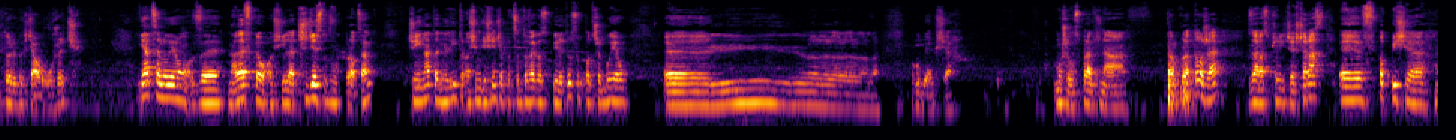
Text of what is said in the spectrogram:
który by chciał użyć. Ja celuję w nalewkę o sile 32%, czyli na ten litr 80% spirytusu potrzebuję. Yy, pogubiłem się. Muszę sprawdzić na kalkulatorze. Zaraz przeliczę jeszcze raz. Yy, w podpisie yy,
